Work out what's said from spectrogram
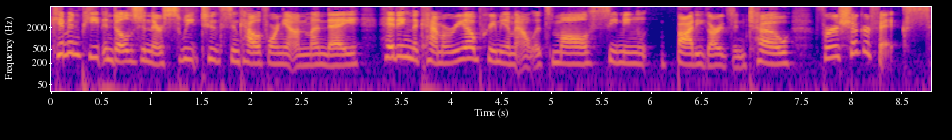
Kim and Pete indulged in their sweet tooths in California on Monday, hitting the Camarillo Premium Outlets Mall, seeming bodyguards in tow, for a sugar fix.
